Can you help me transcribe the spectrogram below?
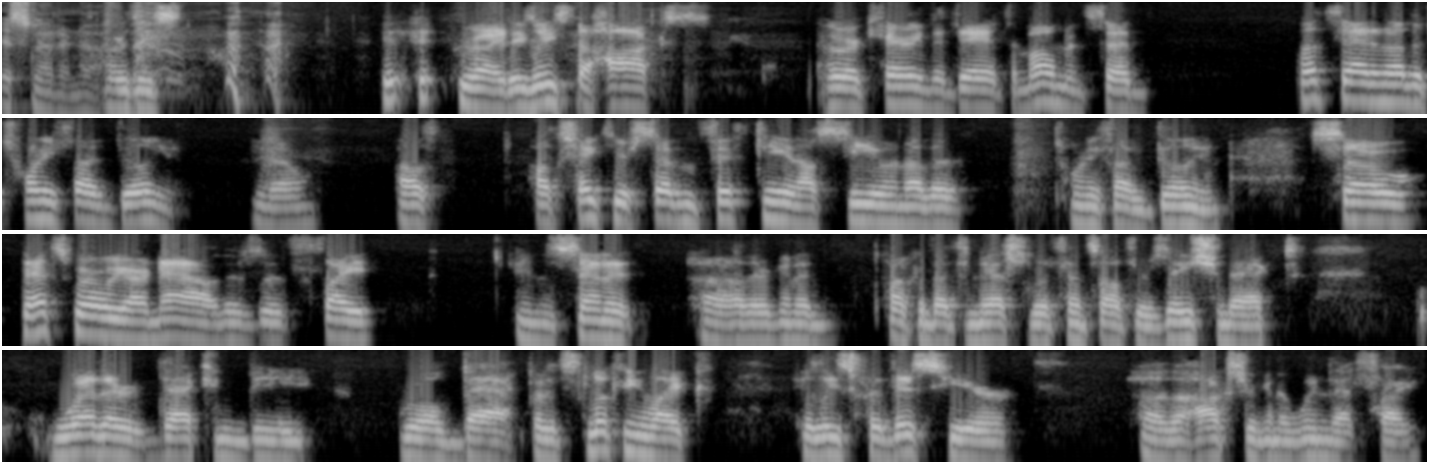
It's not enough. Or at least, it, it, right, at least the Hawks who are carrying the day at the moment said, let's add another 25 billion. You know, I'll, I'll take your 750 and I'll see you another 25 billion. So that's where we are now. There's a fight in the Senate. Uh, they're going to talk about the National Defense Authorization Act, whether that can be rolled back. But it's looking like, at least for this year, uh, the Hawks are going to win that fight.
